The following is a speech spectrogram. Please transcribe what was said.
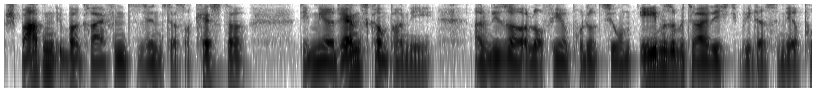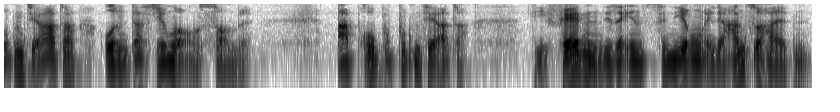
Spartenübergreifend sind das Orchester, die Meer Dance Company an dieser L'Orfeo-Produktion ebenso beteiligt wie das Meer Puppentheater und das Junge Ensemble. Apropos Puppentheater, die Fäden dieser Inszenierung in der Hand zu halten,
